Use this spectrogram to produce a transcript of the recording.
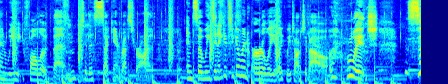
and we followed them to this second restaurant. And so we didn't get to go in early like we talked about, which so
